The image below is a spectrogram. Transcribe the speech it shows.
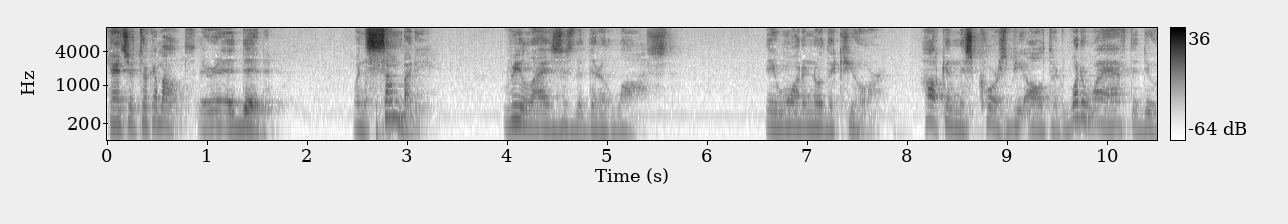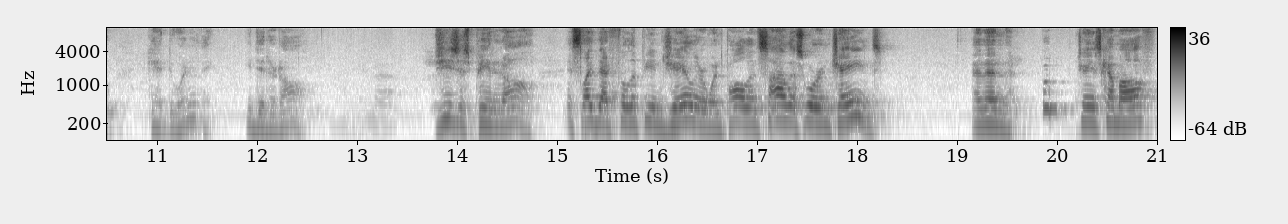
Cancer took him out. It did when somebody realizes that they're lost. They want to know the cure. How can this course be altered? What do I have to do? You can't do anything. He did it all. Amen. Jesus paid it all. It's like that Philippian jailer when Paul and Silas were in chains. And then, boop, chains come off.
